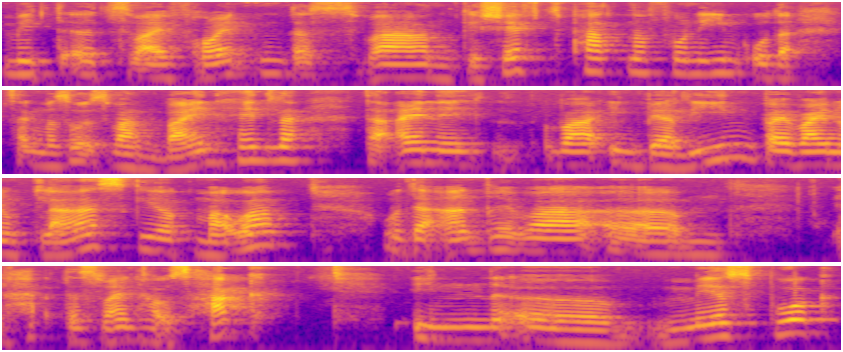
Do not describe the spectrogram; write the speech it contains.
mit äh, zwei Freunden. Das waren Geschäftspartner von ihm oder sagen wir so, es waren Weinhändler. Der eine war in Berlin bei Wein und Glas, Georg Mauer, und der andere war ähm, das Weinhaus Hack in äh, Meersburg.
